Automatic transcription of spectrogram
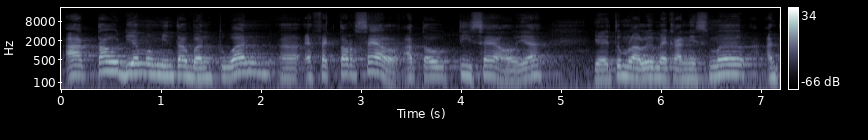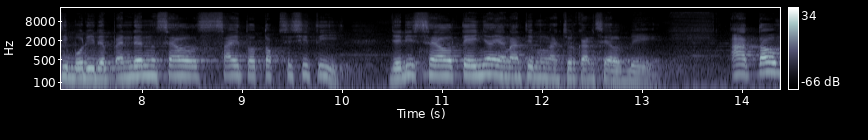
atau dia meminta bantuan uh, efektor sel atau T cell ya yaitu melalui mekanisme antibody dependent cell cytotoxicity. Jadi sel T-nya yang nanti menghancurkan sel B. Atau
